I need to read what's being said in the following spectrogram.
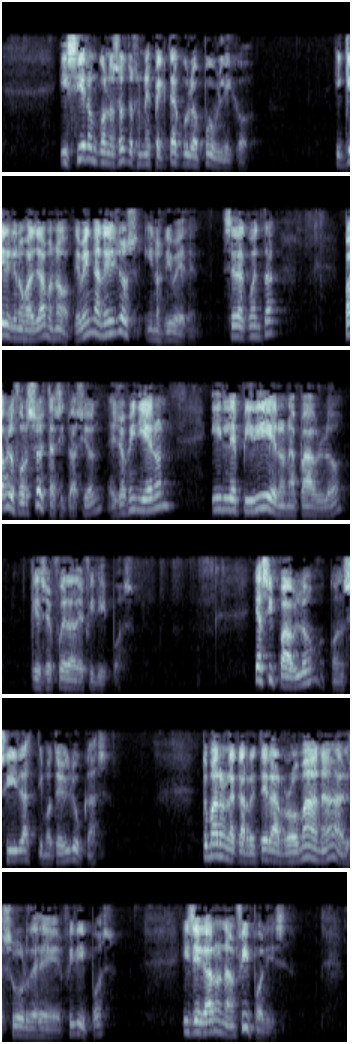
hicieron con nosotros un espectáculo público. ¿Y quieren que nos vayamos? No, que vengan ellos y nos liberen. ¿Se da cuenta? Pablo forzó esta situación, ellos vinieron y le pidieron a Pablo que se fuera de Filipos. Y así Pablo, con Silas, Timoteo y Lucas, tomaron la carretera romana al sur de Filipos y llegaron a Anfípolis,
